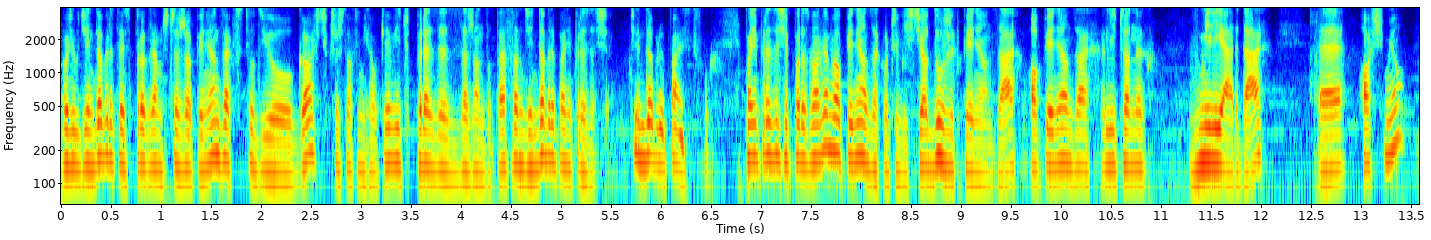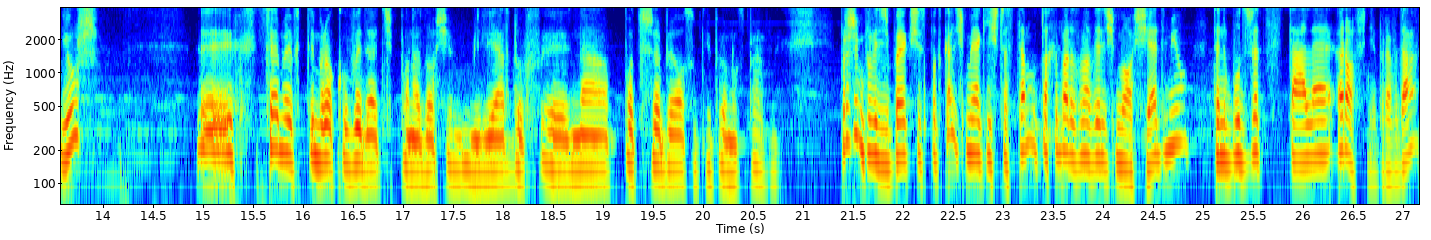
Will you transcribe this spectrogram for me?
Bodziuk, dzień dobry. To jest program Szczerze o Pieniądzach. W studiu gość Krzysztof Michałkiewicz, prezes zarządu PEFRON. Dzień dobry, panie prezesie. Dzień dobry Państwu. Panie prezesie, porozmawiamy o pieniądzach oczywiście, o dużych pieniądzach, o pieniądzach liczonych w miliardach. E, ośmiu już? Y, Chcemy w tym roku wydać ponad 8 miliardów y, na potrzeby osób niepełnosprawnych. Proszę mi powiedzieć, bo jak się spotkaliśmy jakiś czas temu, to chyba rozmawialiśmy o siedmiu. Ten budżet stale rośnie, prawda?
